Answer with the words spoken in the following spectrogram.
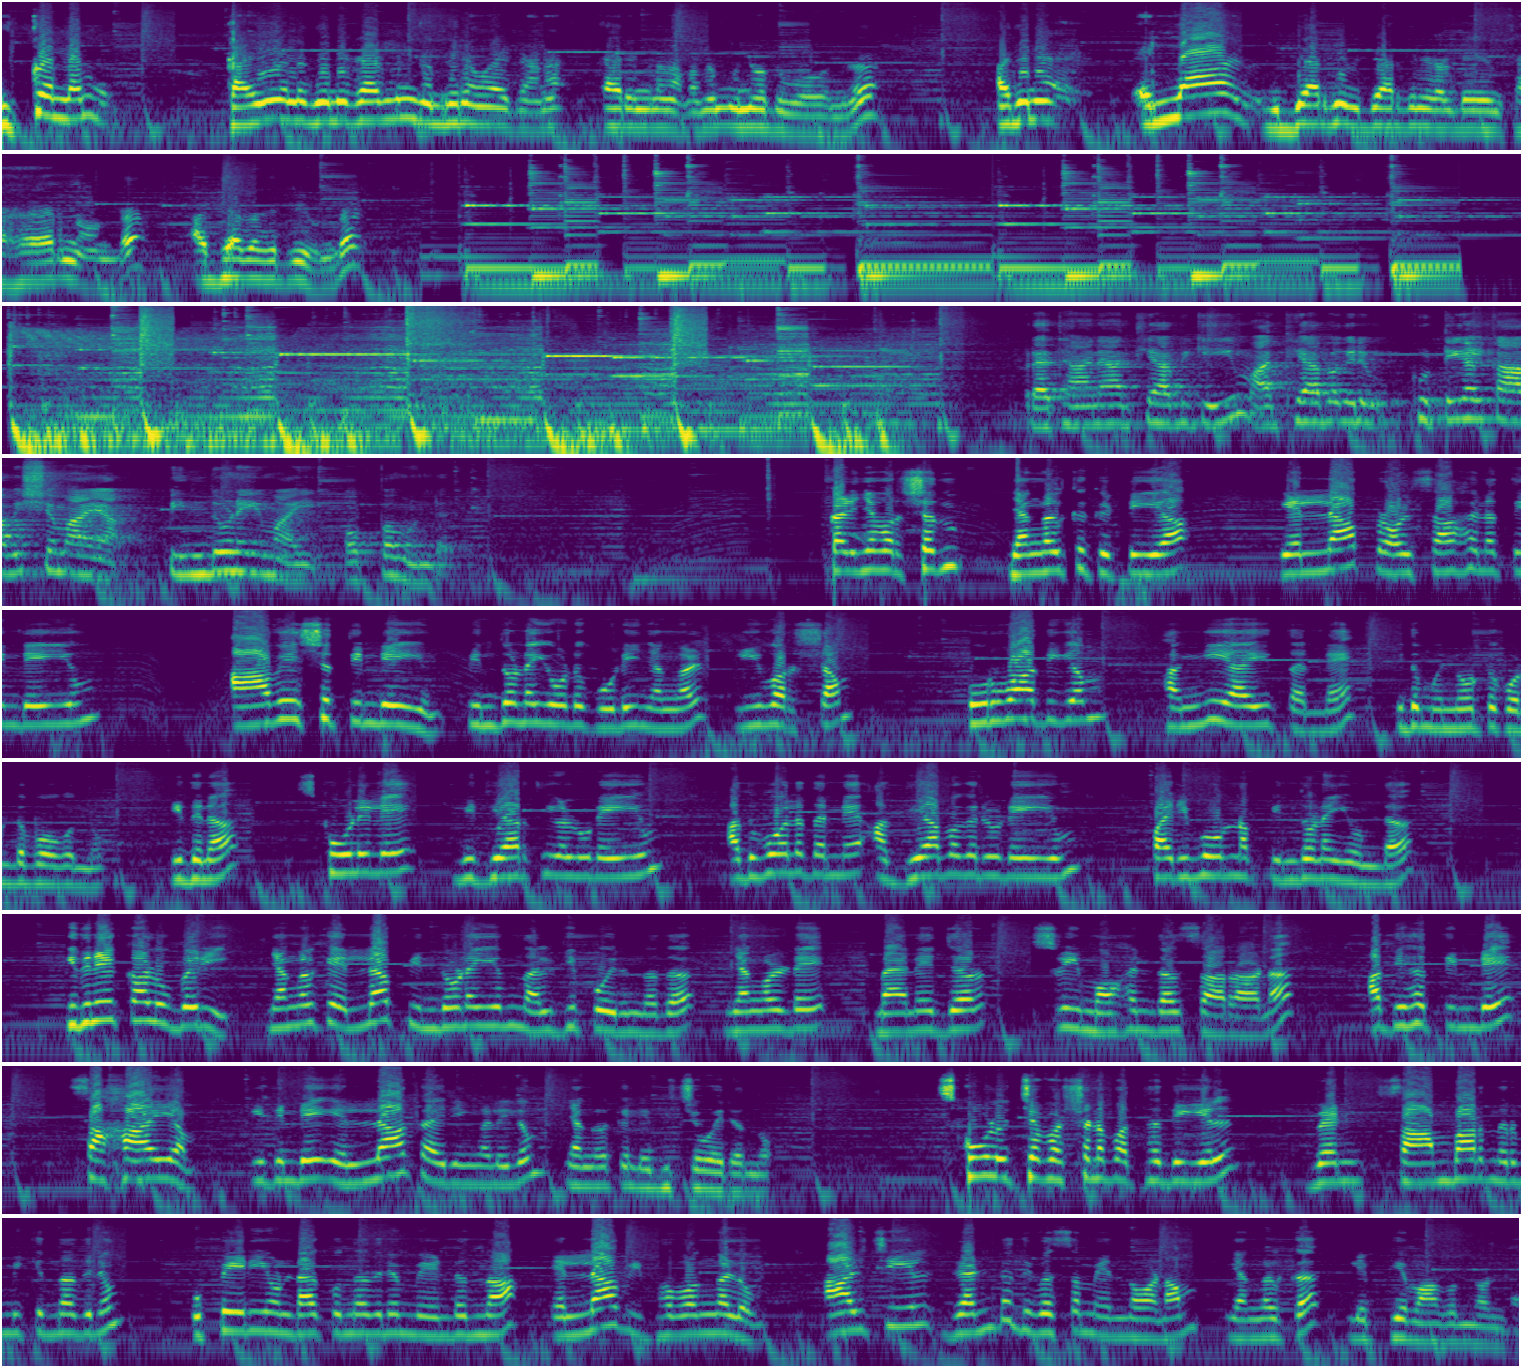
ഇക്കൊല്ലം കൈകളതിനേക്കാളും ഗംഭീരമായിട്ടാണ് കാര്യങ്ങൾ നടന്ന് മുന്നോട്ട് പോകുന്നത്. അതിന് എല്ലാ വിദ്യാർത്ഥി വിദ്യാർത്ഥിനികളുടെയും സഹകരണമുണ്ട് അധ്യാപകരുടെയുണ്ട് പ്രധാനാധ്യാപികയും അധ്യാപകരും കുട്ടികൾക്ക് ആവശ്യമായ പിന്തുണയുമായി ഒപ്പമുണ്ട്. കഴിഞ്ഞ വർഷം ഞങ്ങൾക്ക് കിട്ടിയ എല്ലാ പ്രോത്സാഹനത്തിന്റെയും ആവേശത്തിന്റെയും പിന്തുണയോടുകൂടി ഞങ്ങൾ ഈ വർഷം പൂർവാധികം ഭംഗിയായി തന്നെ ഇത് മുന്നോട്ട് കൊണ്ടുപോകുന്നു. ഇതിന് സ്കൂളിലെ വിദ്യാർത്ഥികളുടെയും അതുപോലെ തന്നെ അധ്യാപകരുടെയും പരിപൂർണ പിന്തുണയുണ്ട്. ഇതിനേക്കാൾ ഉപരി ഞങ്ങൾക്ക് എല്ലാ പിന്തുണയും നൽകി പോരുന്നത് ഞങ്ങളുടെ മാനേജർ ശ്രീ മോഹൻദാസ് സാറാണ്. അദ്ദേഹത്തിന്റെ സഹായം ഇതിന്റെ എല്ലാ കാര്യങ്ങളിലും ഞങ്ങൾക്ക് ലഭിച്ചു വരുന്നു. സ്കൂൾ ഉച്ചഭക്ഷണ പദ്ധതിയിൽ വെൺ സാമ്പാർ നിർമ്മിക്കുന്നതിനും ഉപ്പേരി ഉണ്ടാക്കുന്നതിനും വേണ്ടുന്ന എല്ലാ വിഭവങ്ങളും ആഴ്ചയിൽ രണ്ട് ദിവസം എന്നോണം ഞങ്ങൾക്ക് ലഭ്യമാകുന്നുണ്ട്.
